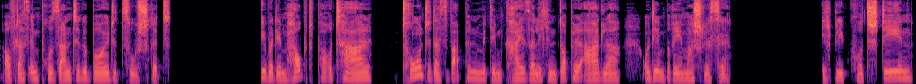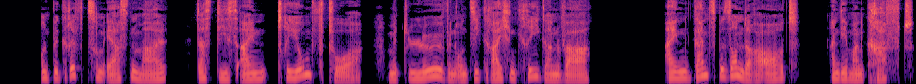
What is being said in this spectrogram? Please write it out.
auf das imposante Gebäude zuschritt. Über dem Hauptportal thronte das Wappen mit dem kaiserlichen Doppeladler und dem Bremer Schlüssel. Ich blieb kurz stehen und begriff zum ersten Mal, dass dies ein Triumphtor mit Löwen und siegreichen Kriegern war, ein ganz besonderer Ort, an dem man Kraft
